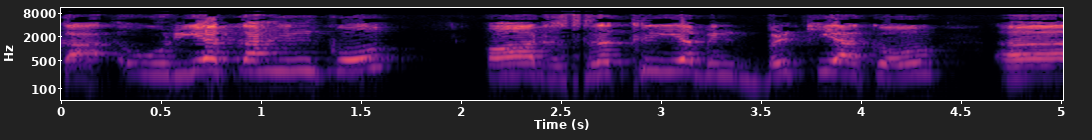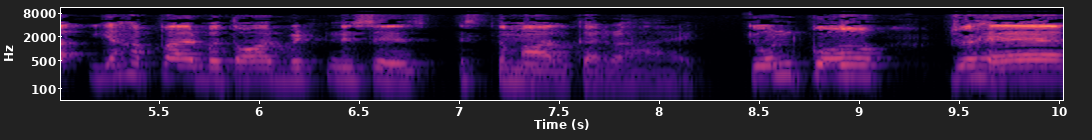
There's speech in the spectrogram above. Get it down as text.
اوریا کاہن کو اور زکریہ بن برکیا کو یہاں پر بطور وٹنس استعمال کر رہا ہے کہ ان کو جو ہے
